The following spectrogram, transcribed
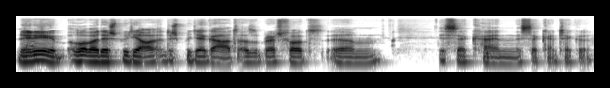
nee, nee, aber der spielt ja der spielt ja Guard, also Bradford ähm, ist ja kein ist ja kein Tackle.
